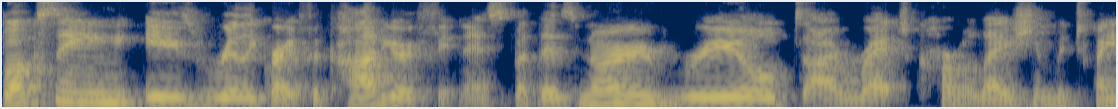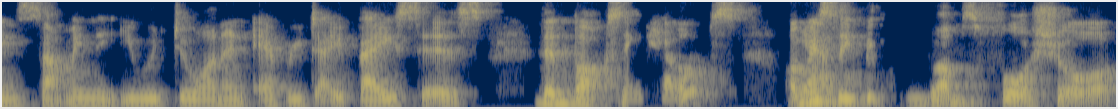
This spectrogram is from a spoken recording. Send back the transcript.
boxing is really great for cardio fitness, but there's no real direct correlation between something that you would do on an everyday basis that mm. boxing helps. Obviously, yeah. bobs for sure,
